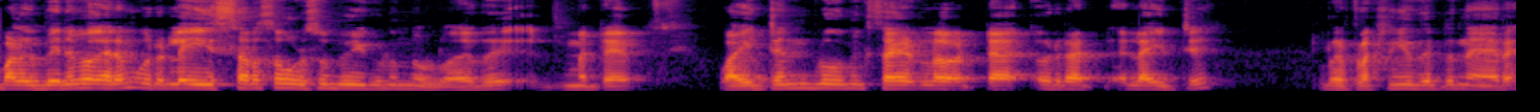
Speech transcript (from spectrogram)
ബൾബിന് പകരം ഒരു ലേസർ സോഴ്സ് ഉപയോഗിക്കണമെന്നുള്ളൂ. അതായത് മറ്റേ വൈറ്റ് ആൻഡ് ബ്ലൂ മിക്സ് ആയിട്ടുള്ള ഒറ്റ ഒരു ലൈറ്റ് റിഫ്ലക്ഷൻ ചെയ്തിട്ട് നേരെ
